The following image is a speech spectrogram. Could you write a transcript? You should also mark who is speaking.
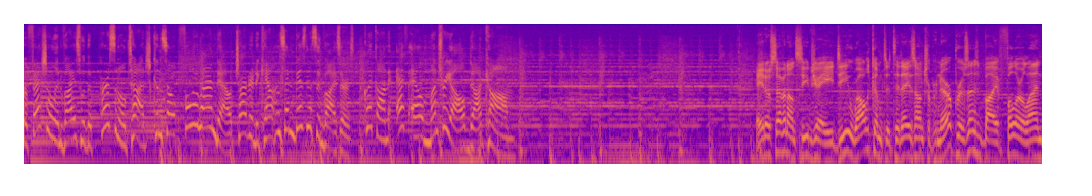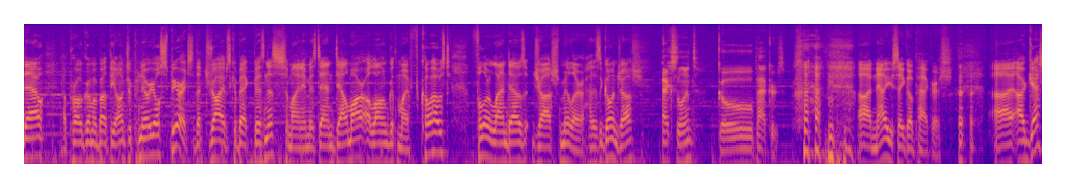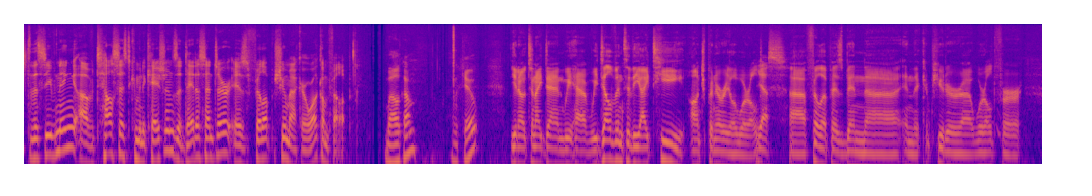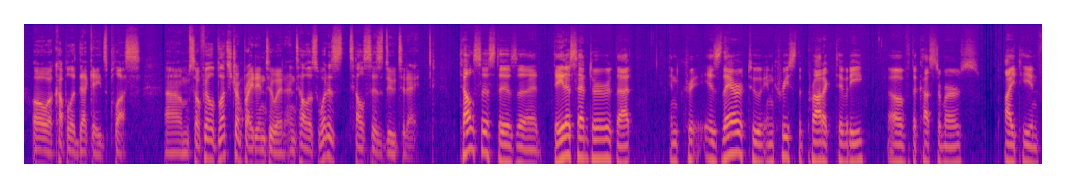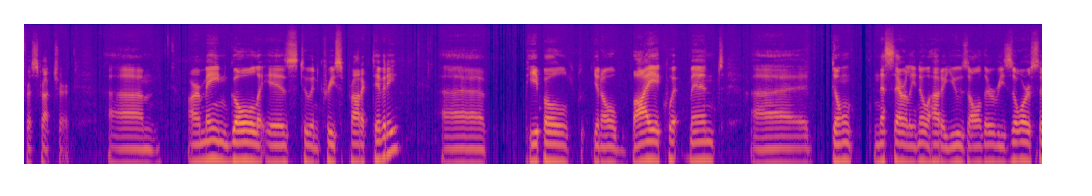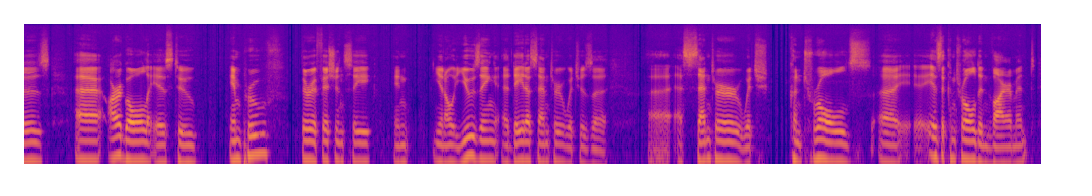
Speaker 1: professional advice with a personal touch, consult Fuller Landau, Chartered Accountants and Business Advisors. Click on flmontreal.com.
Speaker 2: 807 on CJAD. Welcome to today's Entrepreneur, presented by Fuller Landau, a program about the entrepreneurial spirit that drives Quebec business. My name is Dan Delmar, along with my co host, Fuller Landau's Josh Miller. How's it going, Josh?
Speaker 3: Excellent. Go Packers.
Speaker 2: uh, now you say go Packers. uh, our guest this evening of Telsist Communications, a data center, is Philipp Schumacher. Welcome, Philipp.
Speaker 4: Welcome. Thank you.
Speaker 3: You know, tonight, Dan, we have we delve into the IT entrepreneurial world.
Speaker 2: Yes.
Speaker 3: Uh, Philipp has been uh, in the computer uh, world for oh a couple of decades plus. Um, so, Philipp, let's jump right into it and tell us what does Telsist do today.
Speaker 4: Telsist is a data center that incre- is there to increase the productivity of the customer's IT infrastructure. Um, our main goal is to increase productivity uh, people, you know, buy equipment, uh, don't necessarily know how to use all their resources. Uh, our goal is to improve their efficiency in, you know, using a data center, which is a uh, a center which controls uh, is a controlled environment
